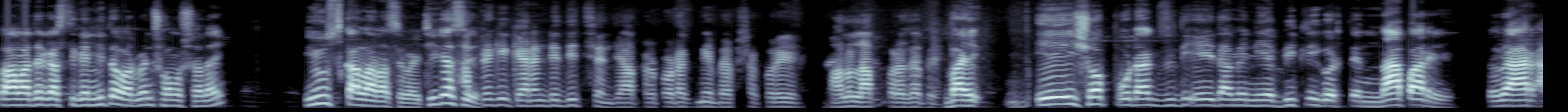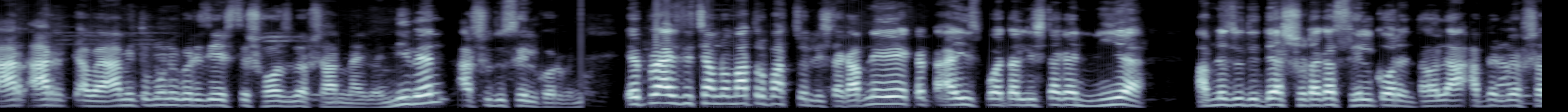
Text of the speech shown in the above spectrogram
তো আমাদের কাছ থেকে নিতে পারবেন সমস্যা নাই। ইউজ কালার আছে ভাই ঠিক আছে? আপনি কি গ্যারান্টি দিচ্ছেন যে আপনার প্রোডাক্ট নিয়ে ব্যবসা করে ভালো লাভ করা যাবে? ভাই এই সব প্রোডাক্ট যদি এই দামে নিয়ে বিক্রি করতে না পারে তবে আর আর আর আমি তো মনে করি যে এর চেয়ে সহজ ব্যবসা আর নাই ভাই। নিবেন আর শুধু সেল করবেন। এর প্রাইস দিচ্ছি আমরা মাত্র পাঁচচল্লিশ টাকা। আপনি একটা টাইস পঁয়তাল্লিশ টাকায় নিয়ে আপনি যদি দেড়শো টাকা সেল করেন তাহলে আপনার ব্যবসা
